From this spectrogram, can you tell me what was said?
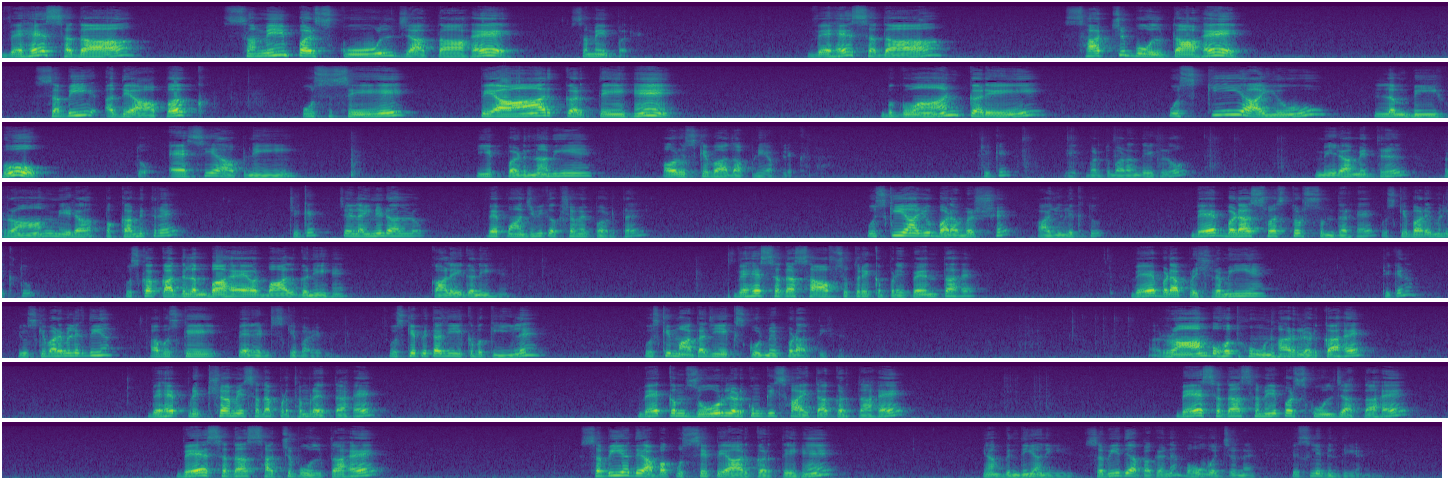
वह सदा समय पर स्कूल जाता है। समय पर। वह सदा सच बोलता है। सभी अध्यापक उससे प्यार करते हैं। भगवान करे उसकी आयु लंबी हो। तो ऐसे आपने ये पढ़ना भी है और उसके बाद अपने आप लिखना ठीक है? एक बार दोबारा देख लो। मेरा मित्र राम, मेरा पक्का मित्र है। ठीक है? चाहे लाइनें डाल लो। वह पांचवी कक्षा में पढ़ता है। उसकी आयु बारह वर्ष है। आयु लिख दो। वह बड़ा स्वस्थ और सुंदर है। उसके बारे में लिख दो। उसका कद लंबा है और बाल घने हैं। काले घने हैं। वह सदा साफ़ सुथरे कपड़े पहनता है। वह बड़ा परिश्रमी है। ठीक है ना? ये उसके बारे में लिख दिया। अब उसके पेरेंट्स के बारे में। उसके पिताजी एक वकील हैं। उसकी माताजी एक स्कूल में पढ़ाती है। राम बहुत होनहार लड़का है। वह परीक्षा में सदा प्रथम रहता है। वह कमज़ोर लड़कों की सहायता करता है। वह सदा समय पर स्कूल जाता है। वह सदा सच बोलता है। सभी अध्यापक उससे प्यार करते हैं। यहाँ बिंदियाँ नहीं है। सभी अध्यापक है ना, बहुवचन है, इसलिए बिंदियाँ नहीं है।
